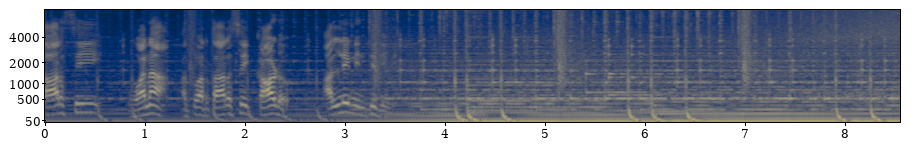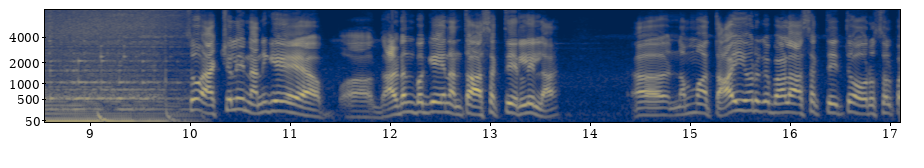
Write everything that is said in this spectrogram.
ತಾರಸಿ ವನ ಅಥವಾ ತಾರಸಿ ಕಾಡು ಅಲ್ಲಿ ನಿಂತಿದ್ದೀವಿ. ಸೊ ಆ್ಯಕ್ಚುಲಿ ನನಗೆ ಗಾರ್ಡನ್ ಬಗ್ಗೆ ಏನಂತ ಆಸಕ್ತಿ ಇರಲಿಲ್ಲ. ನಮ್ಮ ತಾಯಿಯವ್ರಿಗೆ ಭಾಳ ಆಸಕ್ತಿ ಇತ್ತು. ಅವರು ಸ್ವಲ್ಪ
